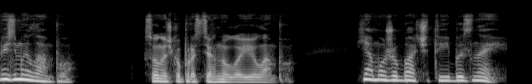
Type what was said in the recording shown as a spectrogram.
візьми лампу. Сонечко простягнуло їй лампу. Я можу бачити і без неї.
